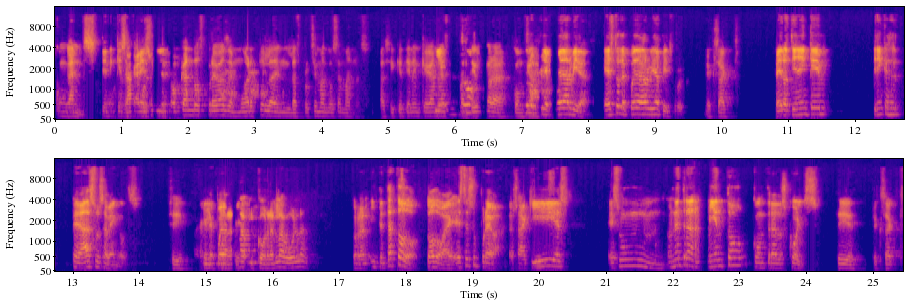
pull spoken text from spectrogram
con ganas, tienen que sacar eso. Le tocan dos pruebas de muerte en las próximas dos semanas, así que tienen que ganar este partido para confiar. Esto le puede dar vida, esto le puede dar vida a Pittsburgh. Exacto. Pero tienen que, tienen que hacer pedazos a Bengals. Sí, y, correr la, y correr la bola. Correr, intentar todo, todo. Eh, esta es su prueba. O sea, aquí es es un, entrenamiento contra los Colts. Sí, exacto.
